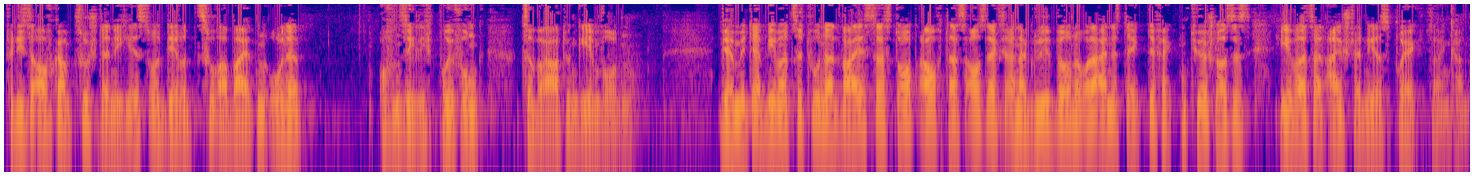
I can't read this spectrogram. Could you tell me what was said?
für diese Aufgaben zuständig ist und deren Zuarbeiten ohne offensichtlich Prüfung zur Beratung gegeben wurden. Wer mit der BIMA zu tun hat, weiß, dass dort auch das Auswechseln einer Glühbirne oder eines defekten Türschlosses jeweils ein eigenständiges Projekt sein kann.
